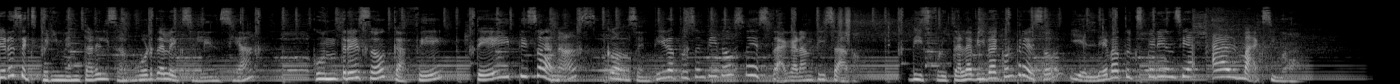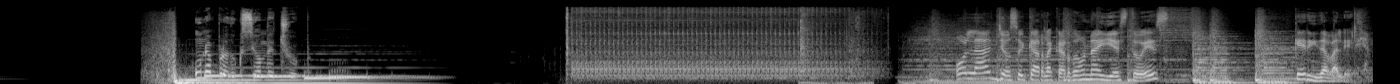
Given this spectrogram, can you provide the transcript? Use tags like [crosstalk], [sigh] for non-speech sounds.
¿Quieres experimentar el sabor de la excelencia? Con Treso, café, té y tisanas, consentir a tus sentidos está garantizado. Disfruta la vida con Treso y eleva tu experiencia al máximo. Una producción de Troop. Hola, yo soy Carla Cardona y esto es Querida Valeria.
